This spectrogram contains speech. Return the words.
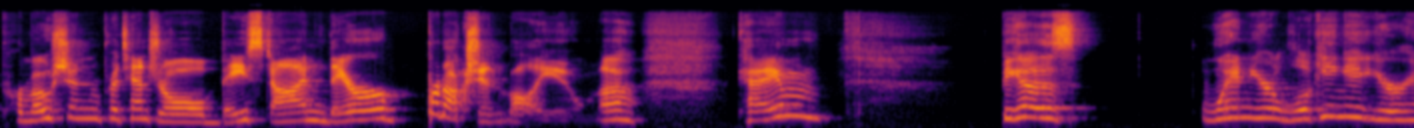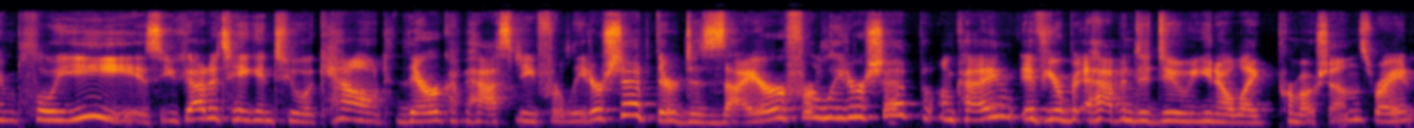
promotion potential based on their production volume. Uh, okay? Because when you're looking at your employees, you got to take into account their capacity for leadership, their desire for leadership. Okay. If you happen to do, you know, like promotions, right?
